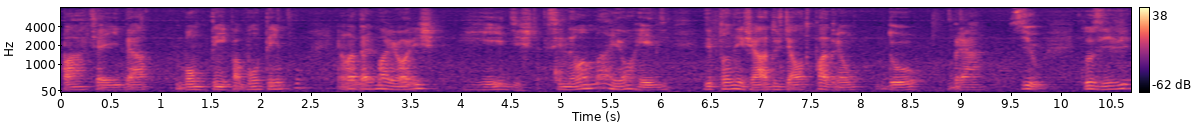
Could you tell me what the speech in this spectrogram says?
parte aí da Bom Tempo. A Bom Tempo é uma das maiores redes, se não a maior rede de planejados de alto padrão do Brasil. Inclusive,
